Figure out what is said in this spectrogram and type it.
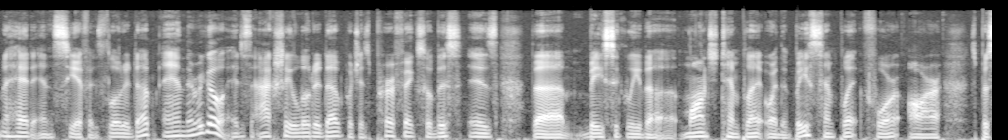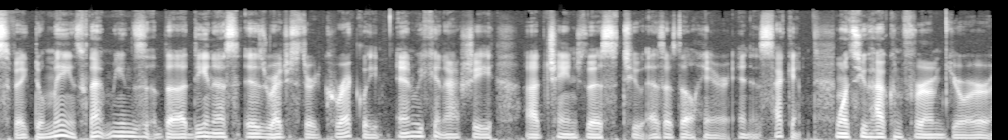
go ahead and see if it's loaded up, and there we go. It's actually loaded up, which is perfect. So this is the basically the launch template or the base template for our specific domain. So that means the DNS is registered correctly, and we can actually uh, change this to SSL here in a second. Once you have confirmed your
